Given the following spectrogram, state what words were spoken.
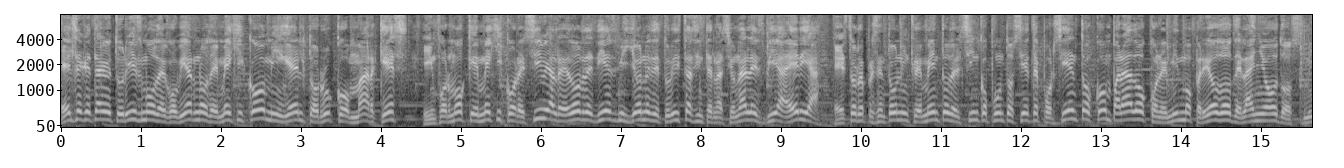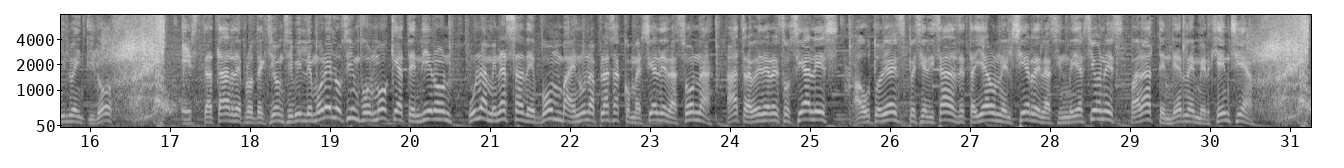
El secretario de Turismo del Gobierno de México, Miguel Torruco Márquez, informó que México recibe alrededor de 10 millones de turistas internacionales vía aérea. Esto representó un incremento del 5.7% comparado con el mismo periodo del año 2022. Esta tarde, Protección Civil de Morelos informó que atendieron una amenaza de bomba en una plaza comercial de la zona. A través de redes sociales, autoridades especializadas detallaron el cierre de las inmediaciones para atender la emergencia.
